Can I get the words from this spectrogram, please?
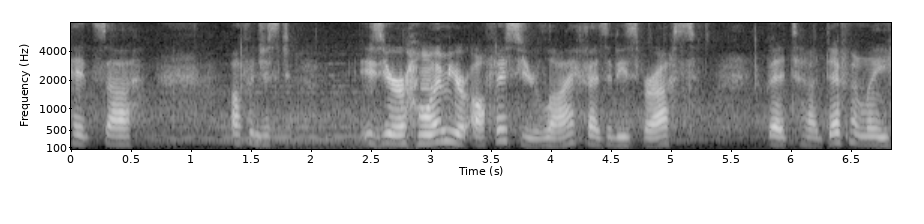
It's uh, often just is your home, your office, your life as it is for us. But uh, definitely,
